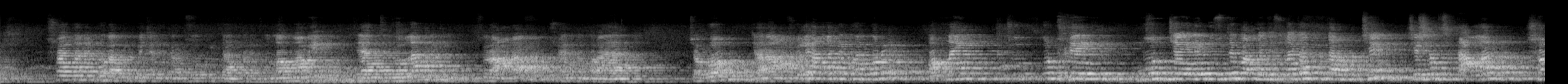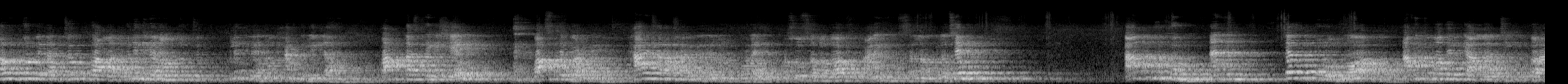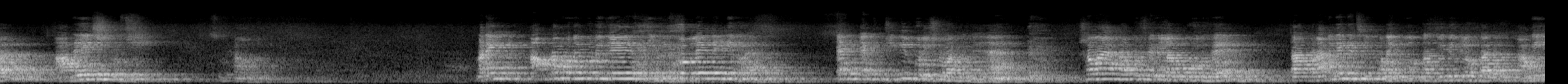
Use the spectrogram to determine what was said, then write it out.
শয়তানের ধোকা থেকে বেঁচে থাকার দান করেন আল্লাহুম্মা আমিন। যে আয়াতটি বললাম, সূরা আরাফ 6 নম্বর আয়াত। যখন যারা আসলে আল্লাহকে ভয় করে, অন্যায় কিছু করতে মন চাইলে বুঝতে পারলে যে শয়তান তার হচ্ছে সে সাথে আল্লাহ স্মরণ করবে তার চক্ষু আল্লাহ খুলে দিবেন, অন্তর চক্ষু খুলে দিবেন। আলহামদুলিল্লাহ। পাপ কাজ থেকে সে বাঁচতে পারবে। হারিস আল-আশআরী রাদিয়াল্লাহু বলেন রাসূল সাল্লাল্লাহু আলাইহি ওয়াসাল্লাম বলেছেন আমরুকুম আন তাযকুরুল্লাহ আমি তোমাদেরকে আল্লাহ জিকির করার আদেশ করছি সুবহানাল্লাহ মানে আমরা মনে করি যে জিকির করলে নাকি হয় এক এক জিকির করি সবাই মিলে হ্যাঁ সবাই আমরা বসে গেলাম ভুল হয়ে তারপর আমি দেখেছি অনেক মসজিদ এগুলো হয় আমি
